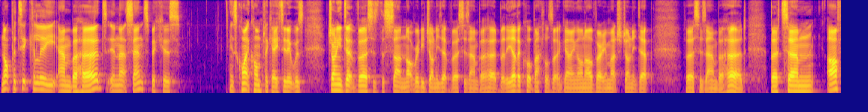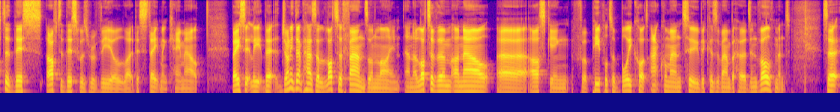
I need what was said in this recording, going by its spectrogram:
not particularly Amber Heard in that sense because it's quite complicated. It was Johnny Depp versus the Sun, not really Johnny Depp versus Amber Heard, but the other court battles that are going on are very much Johnny Depp versus Amber Heard. But um, after this, after this was revealed, like this statement came out, basically, the, Johnny Depp has a lot of fans online, and a lot of them are now uh, asking for people to boycott Aquaman 2 because of Amber Heard's involvement. So,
